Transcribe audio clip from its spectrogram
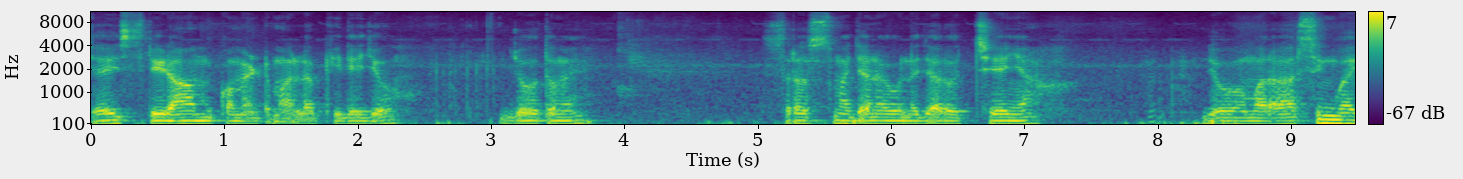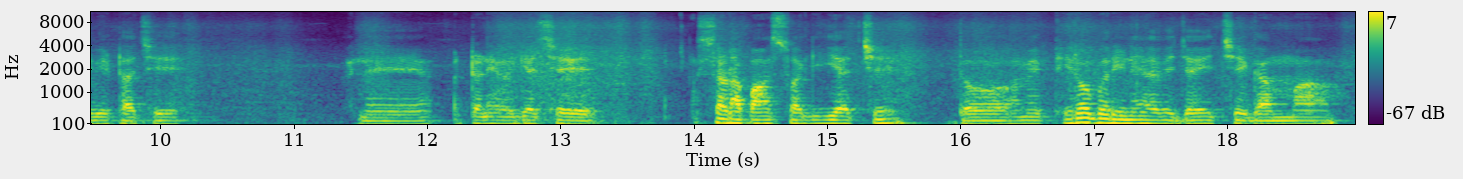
જય શ્રી રામ, કોમેન્ટમાં લખી દેજો. જો તમે સરસ મજાનો એવો નજારો છે અહીંયા. જો અમારા હરસિંહભાઈ બેઠા છે. અને અટાણે વાગ્યા છે, સાડા પાંચ વાગી ગયા છે. તો અમે ફેરો ભરીને હવે જઈએ છીએ ગામમાં.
